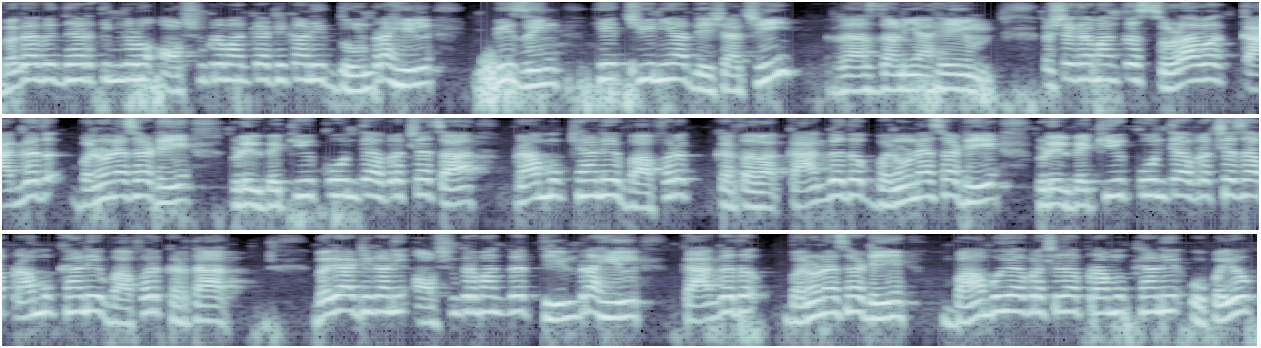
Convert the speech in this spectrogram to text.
बघा विद्यार्थी मित्रांनो ऑप्शन क्रमांक या ठिकाणी दोन राहील. बीजिंग हे चीन या देशाची राजधानी आहे. प्रश्न क्रमांक सोळावा कागद बनवण्यासाठी पुढीलपैकी कोणत्या वृक्षाचा प्रामुख्याने वापर करतात? कागद बनवण्यासाठी पुढीलपैकी कोणत्या वृक्षाचा प्रामुख्याने वापर करतात? बघा या ठिकाणी ऑप्शन क्रमांक तीन राहील. कागद बनवण्यासाठी बांबू या वृक्षाचा प्रामुख्याने उपयोग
